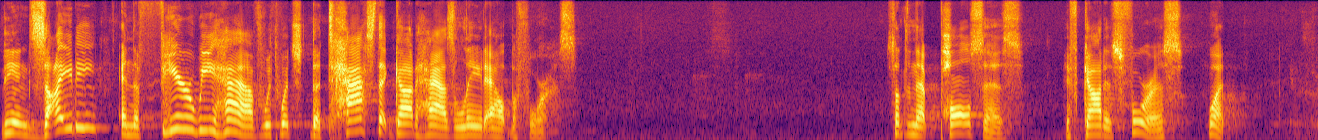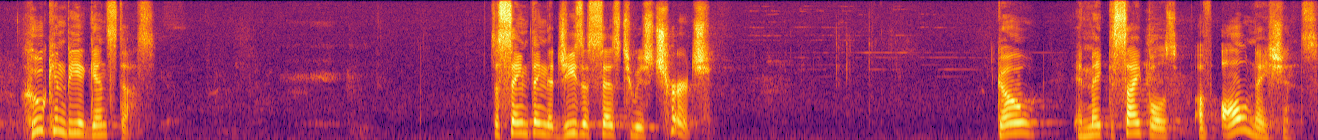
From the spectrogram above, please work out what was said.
the anxiety and the fear we have with which the task that God has laid out before us. Something that Paul says if God is for us, what? Who can be against us? It's the same thing that Jesus says to his church Go and make disciples of all nations,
